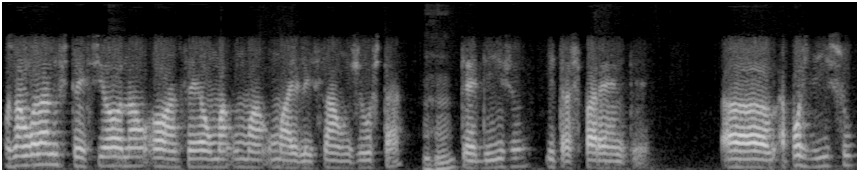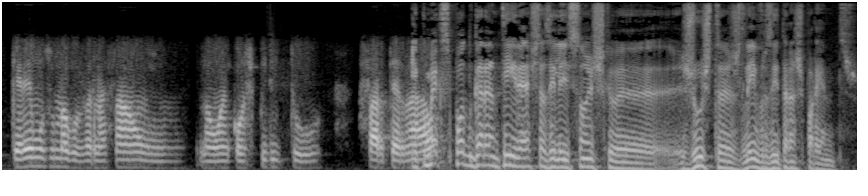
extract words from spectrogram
os angolanos tensionam ou anseiam uma, uma, uma eleição justa, uhum. credível e transparente. Uh, após disso, queremos uma governação, não é, com espírito fraternal. E como é que se pode garantir estas eleições justas, livres e transparentes?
